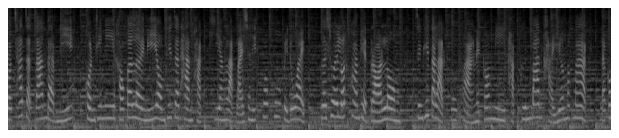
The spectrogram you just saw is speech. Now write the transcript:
รสชาติจัดจ้านแบบนี้ คนที่นี่เขาก็เลยนิยมที่จะทานผักเคียงหลากหลายชนิดควบคู่ไปด้วย เพื่อช่วยลดความเผ็ดร้อนลง ซึ่งที่ตลาดคูขวางเนี่ยก็มีผักพื้นบ้านขายเยอะมากๆ แล้วก็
